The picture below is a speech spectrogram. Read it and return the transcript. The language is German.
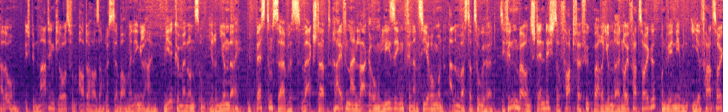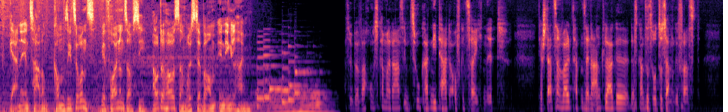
Hallo, ich bin Martin Kloß vom Autohaus am Rüsterbaum in Ingelheim. Wir kümmern uns um Ihren Hyundai. Mit bestem Service, Werkstatt, Reifeneinlagerung, Leasing, Finanzierung und allem, was dazugehört. Sie finden bei uns ständig sofort verfügbare Hyundai Neufahrzeuge und wir nehmen Ihr Fahrzeug gerne in Zahlung. Kommen Sie zu uns. Wir freuen uns auf Sie. Autohaus am Rüsterbaum in Ingelheim. Also Überwachungskameras im Zug hatten die Tat aufgezeichnet. Der Staatsanwalt hat in seiner Anklage das Ganze so zusammengefasst.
